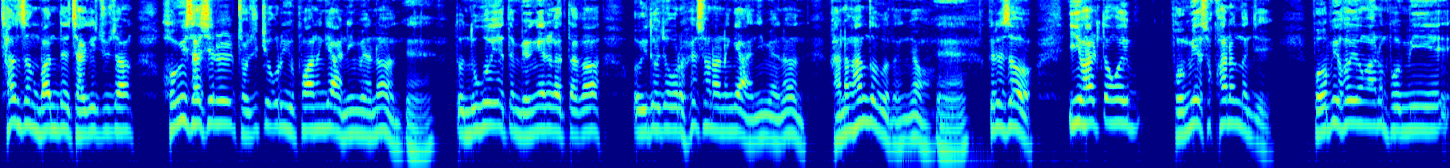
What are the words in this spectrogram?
찬성 반대 자기 주장 허위 사실을 조직적으로 유포하는 게 아니면은 예. 또 누구의 어떤 명예를 갖다가 의도적으로 훼손하는 게 아니면은 가능한 거거든요. 예. 그래서 이 활동의 범위에 속하는 건지 법이 허용하는 범위의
